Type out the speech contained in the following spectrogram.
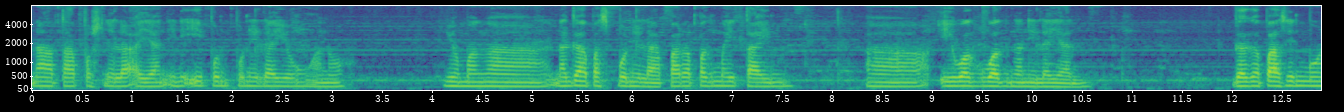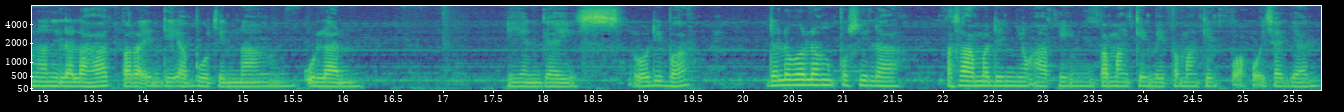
Natapos nila, ayan, iniipon po nila yung ano, yung mga nagapas po nila para pag may time, ah, iwagwag na nila yan. Gagapasin muna nila lahat para hindi abutin ng ulan. Ayan guys. O, di ba? Dalawa lang po sila. Kasama din yung aking pamangkin. May pamangkin po ako isa diyan.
